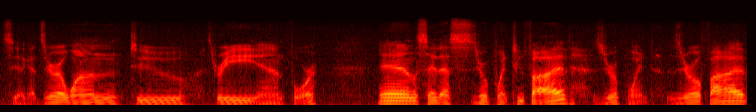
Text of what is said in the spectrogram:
Let's see, I got 0, 1, 2, 3, and 4. And let's say that's 0 0.25, 0 0.05,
